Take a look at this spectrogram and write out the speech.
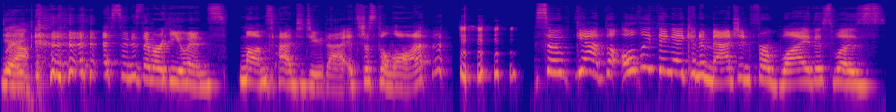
Yeah. Like, as soon as there were humans, moms had to do that. It's just a law. So, yeah, the only thing I can imagine for why this was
